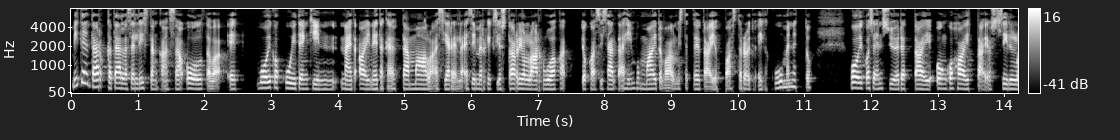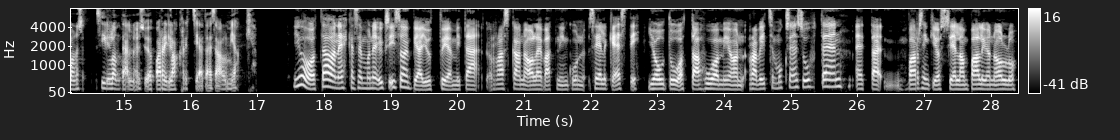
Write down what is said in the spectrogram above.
Miten tarkka tällaisen listan kanssa on oltava, että voiko kuitenkin näitä aineita käyttää maalaisjärjellä, esimerkiksi jos tarjolla on ruoka, joka sisältää himpun maitovalmistetta, jota ei ole pastoroitu eikä kuumennettu, voiko sen syödä tai onko haittaa, jos silloin, silloin tällöin syö pari lakritsia tai salmiakkia? Joo, tämä on ehkä semmoinen yksi isoimpia juttuja, mitä raskaana olevat niin kuin selkeästi joutuu ottaa huomioon ravitsemuksen suhteen, että varsinkin jos siellä on paljon ollut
